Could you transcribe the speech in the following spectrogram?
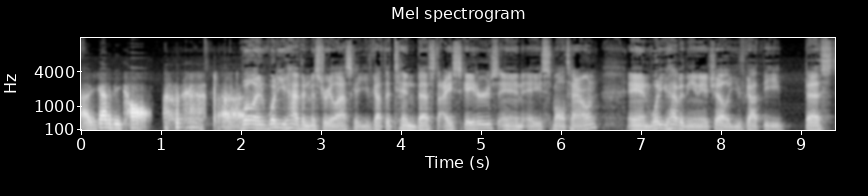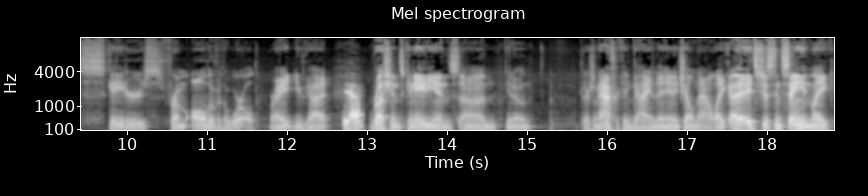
Uh, you got to be tall. uh, Well, and what do you have in Mystery Alaska? You've got the 10 best ice skaters in a small town. And what do you have in the NHL? You've got the best skaters from all over the world, right? You've got yeah, Russians, Canadians, um, you know, there's an African guy in the NHL now. Like, uh, it's just insane. Like,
